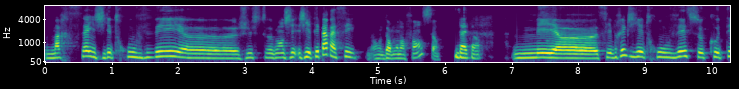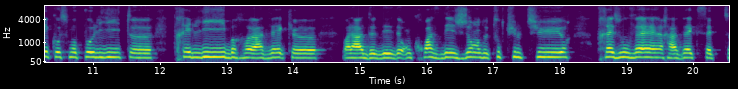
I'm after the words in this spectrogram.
Marseille, j'y ai trouvé justement, j'y étais pas passée dans mon enfance. D'accord. Mais euh, c'est vrai que j'y ai trouvé ce côté cosmopolite, euh, très libre, avec, euh, voilà, on croise des gens de toute culture, très ouverts, avec cette,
